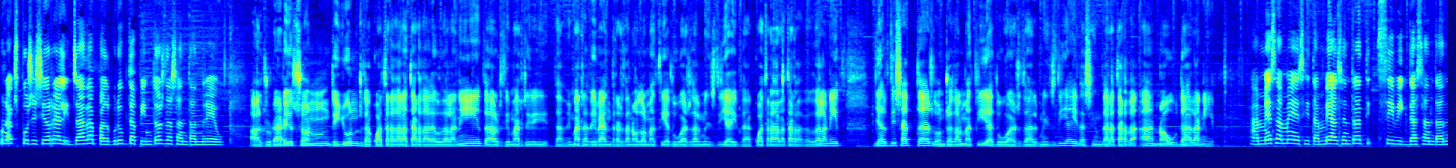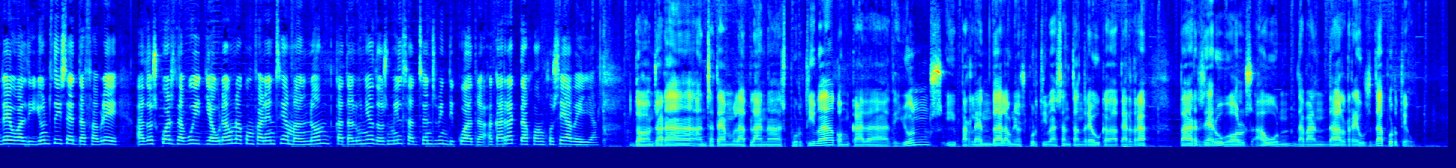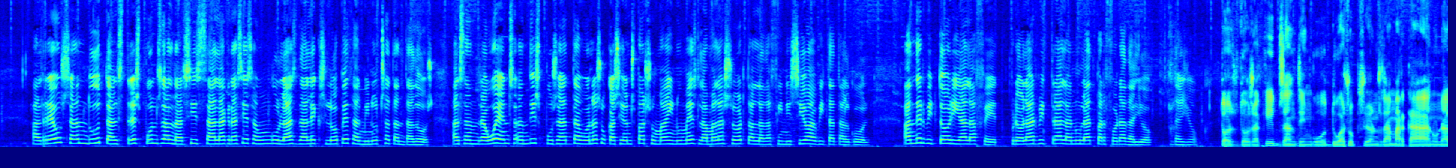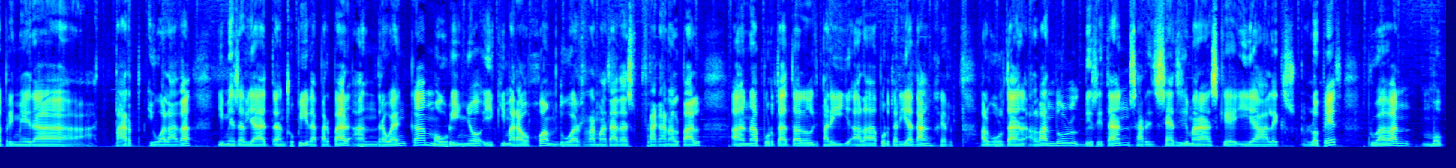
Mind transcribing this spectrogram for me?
una exposició realitzada pel grup de pintors de Sant Andreu. Els horaris són dilluns de 4 de la tarda a 10 de la nit, els dimarts, i, de dimarts a divendres de 9 del matí a 2 del migdia i de 4 de la tarda a 10 de la nit, i els dissabtes d'11 del matí a 2 del migdia i de 5 de la tarda a 9 de la nit. A més a més, i també al Centre Cívic de Sant Andreu, el dilluns 17 de febrer, a dos quarts de vuit, hi haurà una conferència amb el nom Catalunya 2724, a càrrec de Juan José Abella. Doncs ara encetem la plana esportiva, com cada dilluns, i parlem de la Unió Esportiva Sant Andreu, que va perdre per 0 gols a 1 davant del Reus Deportiu. Els Reus s'han dut els 3 punts del Narcís Sala gràcies a un golàs d'Àlex López al minut 72. Els andreuens han disposat de bones ocasions per sumar i només la mala sort en la definició ha evitat el gol. Ander Victoria l'ha fet, però l'àrbitre l'ha anul·lat per fora de, lloc, de joc. Tots dos equips han tingut dues opcions de marcar en una primera part igualada i més aviat ensupida per part Andreuenca, Mourinho i Quim Araujo amb dues rematades fregant el pal han aportat el perill a la porteria d'Àngel. Al voltant, al bàndol visitant, Sergi Marasquer i Àlex López provaven,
